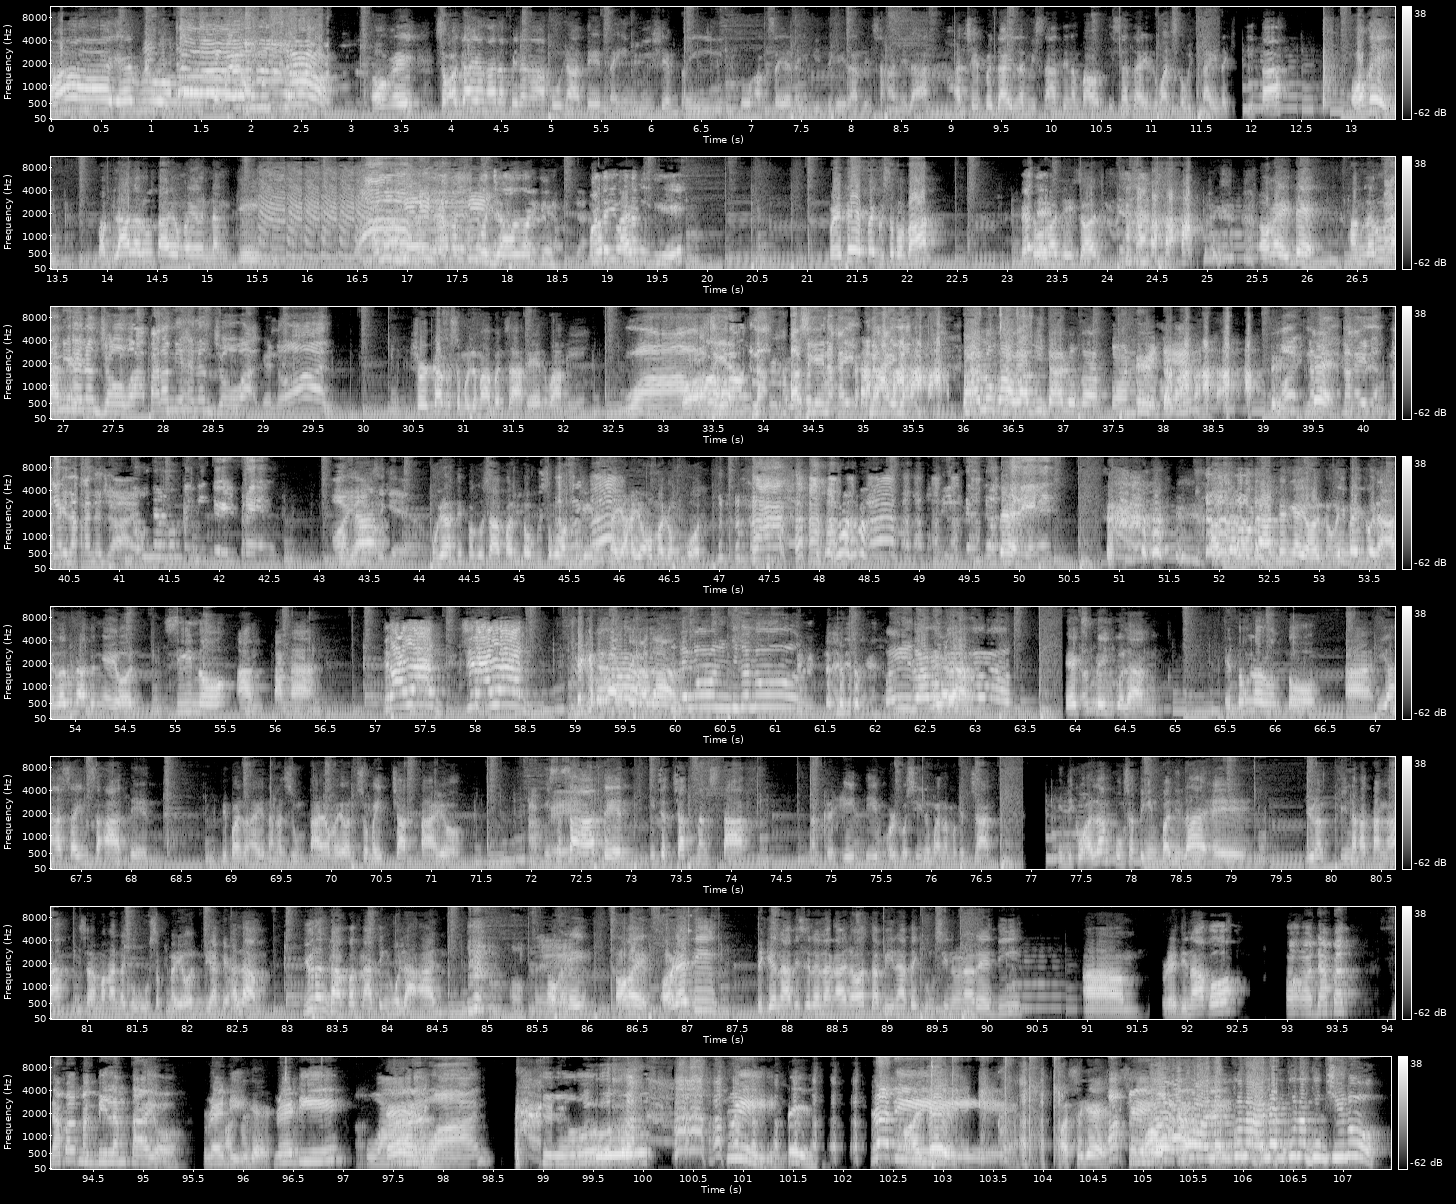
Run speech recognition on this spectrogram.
Hi, everyone! Kumusta kayo? Kumusta? Okay, so agaya nga ng pinangako natin na hindi syempre hihinto ang saya na ibibigay natin sa kanila. At syempre dahil na-miss natin ang bawat isa dahil once a week tayo nakikita. Okay, maglalaro tayo ngayon ng game. Anong game? Anong game? Pajamat. Malayuan ang ihi? Pwede, pwede. Gusto mo ba? Gusto mo ba, Pwede. Jason? okay, hindi. Ang laro Paramihan natin... ng jowa, paramihan ng jowa, ganon. Sure ka? Gusto mo lumaban sa akin, Waki? Wow! Oh, sige, na, oh, na, oh, sige, nakay, nakailang, Talo ka, wagi talo ka. Confident? oh, naka, nakailang, nakailang ka na dyan. Ikaw na mong maging girlfriend. Oh, Huwag yan, na. sige. Huwag natin pag-usapan to. Gusto ko magbigay ng saya. Ayoko malungkot. Hindi. ang laro natin ngayon, o ibahin ko na, ang laro natin ngayon, sino ang tanga? Si Ryan! Si Ryan! Teka lang, teka lang. Hindi ganun, hindi ganun. May laro ka lang. Explain ko lang. Itong larong to, ah, ia-assign sa atin, di ba, ay naka-zoom tayo ngayon, so may chat tayo. Okay. Isa sa atin, isa-chat ng staff, ng creative, or kung sino man ang mag-chat. Hindi ko alam kung sa tingin ba nila, eh, yun ang pinakatanga sa mga nag-uusap ngayon. Hindi natin alam. Yun ang dapat nating hulaan. Okay. Okay? Okay. Already, bigyan natin sila ng ano, tabi natin kung sino na ready. Um, ready na ako? Oo, dapat dapat magbilang tayo. Ready? Ah, sige. Ready? Ten. One, One, two, three. Hey, Ready! Okay. O sige. Okay. Sino? Oh, oh, alam ko na, alam ko na kung sino.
